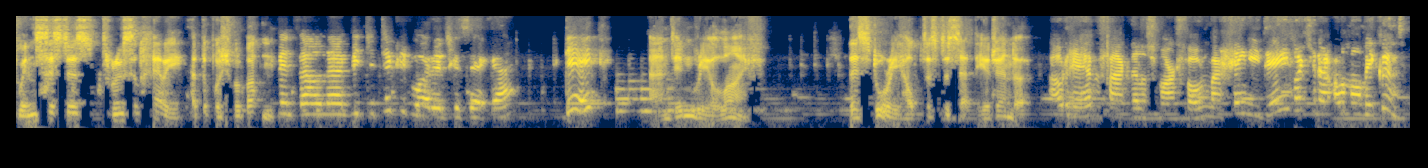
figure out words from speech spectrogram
twin sisters Truus and Gerry at the push of a button Ik ben wel een beetje dikker geworden, gezegd, hè? Dik? and in real life. Their story helped us to set the agenda. Ouderen hebben vaak wel een smartphone, maar geen idee wat je daar allemaal mee kunt.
